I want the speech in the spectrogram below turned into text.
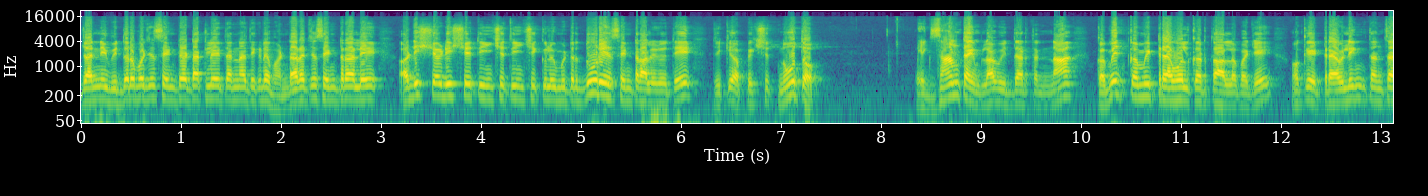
ज्यांनी विदर्भचे सेंटर टाकले त्यांना तिकडे भंडाराचे सेंटर आले. अडीचशे अडीचशे तीनशे तीनशे किलोमीटर दूर हे सेंटर आलेले होते जे की अपेक्षित नव्हतं. एक्झाम टाईमला विद्यार्थ्यांना कमीत कमी ट्रॅव्हल करता आलं पाहिजे. ओके ट्रॅव्हलिंग त्यांचा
